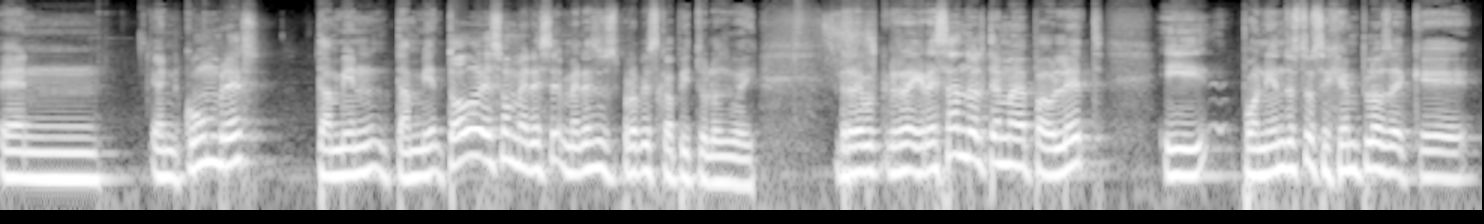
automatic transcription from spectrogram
en, en Cumbres. También, también, todo eso merece, merece sus propios capítulos, güey. Re- regresando al tema de Paulette y poniendo estos ejemplos de que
